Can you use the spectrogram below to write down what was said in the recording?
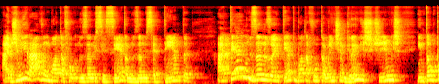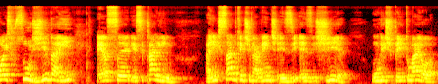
admiravam o Botafogo nos anos 60, nos anos 70, até nos anos 80 o Botafogo também tinha grandes times, então pode surgir daí essa, esse carinho. A gente sabe que antigamente existia um respeito maior.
